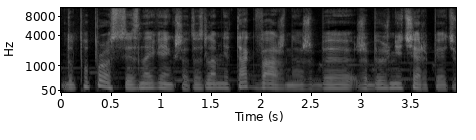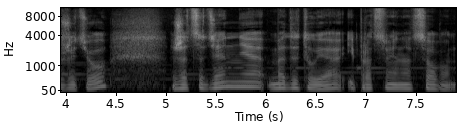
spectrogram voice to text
no, po prostu jest największa. To jest dla mnie tak ważne, żeby, żeby już nie cierpieć w życiu, że codziennie medytuję i pracuję nad sobą.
